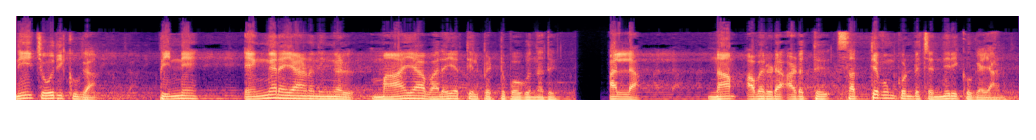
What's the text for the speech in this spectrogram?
നീ ചോദിക്കുക പിന്നെ എങ്ങനെയാണ് നിങ്ങൾ മായാവലയത്തിൽ പെട്ടുപോകുന്നത്? അല്ല നാം അവരുടെ അടുത്ത് സത്യവും കൊണ്ട് ചെന്നിരിക്കുകയാണ്.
